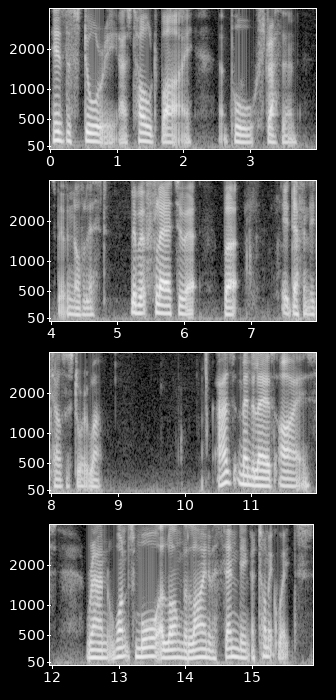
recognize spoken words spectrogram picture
Here's the story as told by uh, Paul Strathern. It's a bit of a novelist, a little bit of flair to it, but it definitely tells the story well. As Mendeleev's eyes ran once more along the line of ascending atomic weights,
